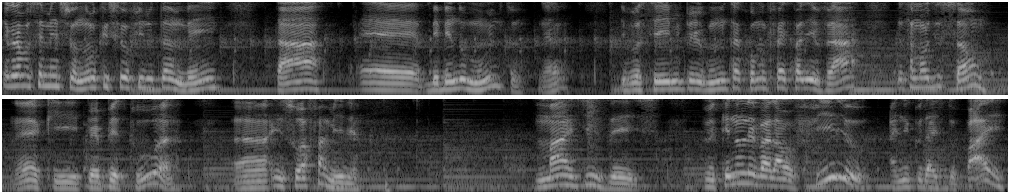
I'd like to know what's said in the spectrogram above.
E agora você mencionou que seu filho também está é, bebendo muito, né? E você me pergunta como que faz para livrar dessa maldição, né, que perpetua uh, em sua família. Mas dizeis: Por que não levará o filho a iniquidade do pai?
